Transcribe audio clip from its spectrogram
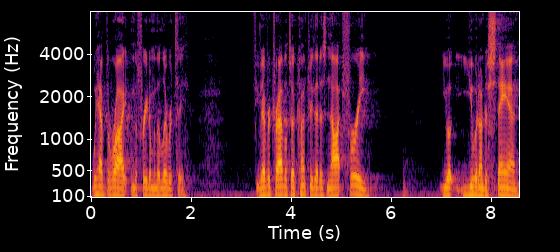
we have the right and the freedom and the liberty. If you've ever traveled to a country that is not free, you, you would understand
